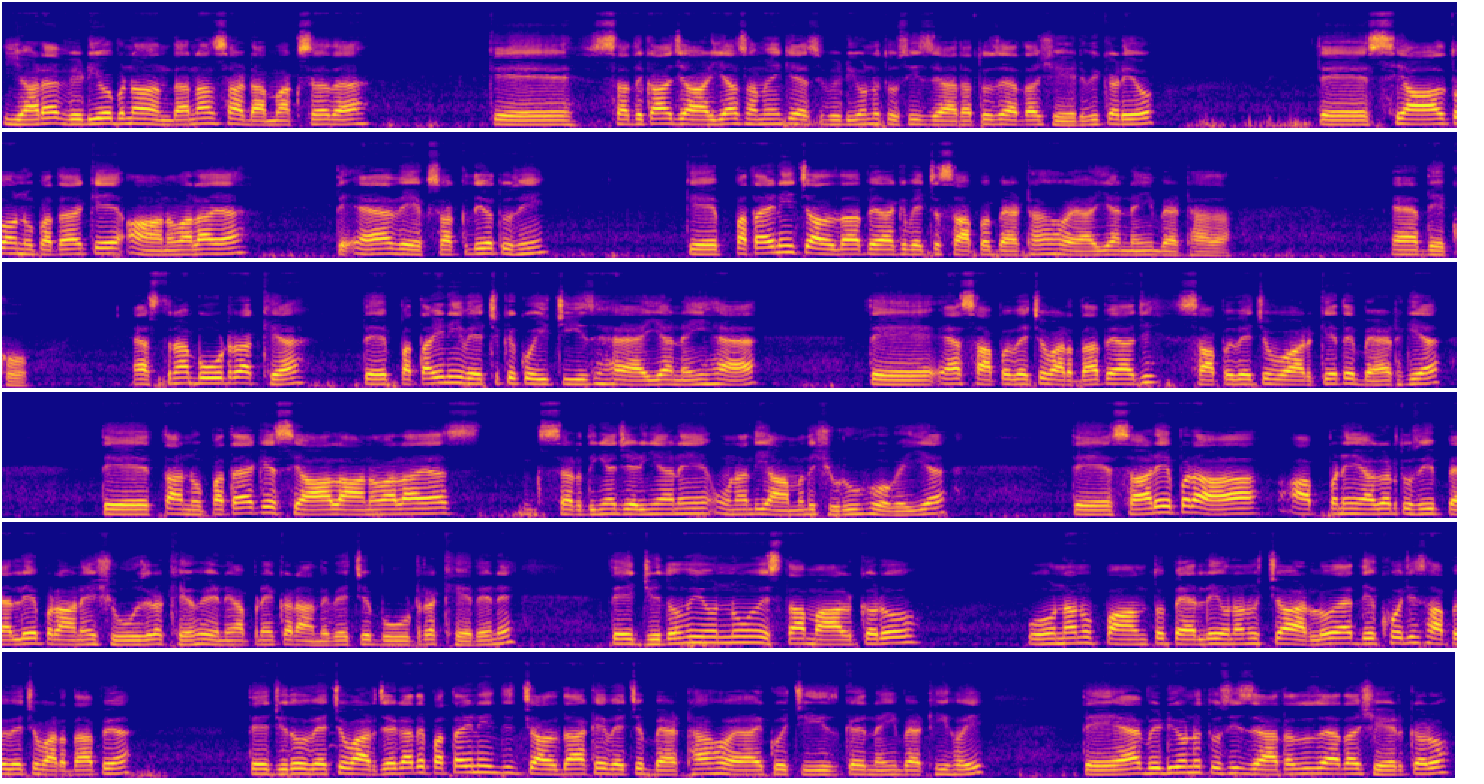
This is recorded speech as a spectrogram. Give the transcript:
ਯਾਰ, ਇਹ ਵੀਡੀਓ ਬਣਾਉਣ ਦਾ ਨਾ ਸਾਡਾ ਮਕਸਦ ਹੈ ਕਿ ਸਦਕਾ ਜਾਰੀਆ ਸਮੇਂ ਕਿ ਇਸ ਵੀਡੀਓ ਨੂੰ ਤੁਸੀਂ ਜ਼ਿਆਦਾ ਤੋਂ ਜ਼ਿਆਦਾ ਸ਼ੇਅਰ ਵੀ ਕਰਿਓ। ਅਤੇ ਸਿਆਲ ਤੁਹਾਨੂੰ ਪਤਾ ਹੈ ਕਿ ਆਉਣ ਵਾਲਾ ਹੈ ਅਤੇ ਇਹ ਵੇਖ ਸਕਦੇ ਹੋ ਤੁਸੀਂ ਕਿ ਪਤਾ ਹੀ ਨਹੀਂ ਚੱਲਦਾ ਪਿਆ ਕਿ ਵਿੱਚ ਸੱਪ ਬੈਠਾ ਹੋਇਆ ਜਾਂ ਨਹੀਂ ਬੈਠਾ ਦਾ। ਇਹ ਦੇਖੋ, ਇਸ ਤਰ੍ਹਾਂ ਬੂਟ ਰੱਖਿਆ ਅਤੇ ਪਤਾ ਹੀ ਨਹੀਂ ਵਿੱਚ ਕਿ ਕੋਈ ਚੀਜ਼ ਹੈ ਜਾਂ ਨਹੀਂ ਹੈ ਅਤੇ ਇਹ ਸੱਪ ਵਿੱਚ ਵੜਦਾ ਪਿਆ ਜੀ। ਸੱਪ ਵਿੱਚ ਵੜ ਕੇ ਅਤੇ ਬੈਠ ਗਿਆ। ਅਤੇ ਤੁਹਾਨੂੰ ਪਤਾ ਹੈ ਕਿ ਸਿਆਲ ਆਉਣ ਵਾਲਾ ਆ। ਸਰਦੀਆਂ ਜਿਹੜੀਆਂ ਨੇ, ਉਹਨਾਂ ਦੀ ਆਮਦ ਸ਼ੁਰੂ ਹੋ ਗਈ ਹੈ। ਅਤੇ ਸਾਰੇ ਭਰਾ ਆਪਣੇ, ਅਗਰ ਤੁਸੀਂ ਪਹਿਲੇ ਪੁਰਾਣੇ ਸ਼ੂਜ਼ ਰੱਖੇ ਹੋਏ ਨੇ, ਆਪਣੇ ਘਰਾਂ ਦੇ ਵਿੱਚ ਬੂਟ ਰੱਖੇ ਦੇ ਨੇ ਅਤੇ ਜਦੋਂ ਵੀ ਉਹਨੂੰ ਇਸਤੇਮਾਲ ਕਰੋ ਉਹਨਾਂ ਨੂੰ ਪਾਉਣ ਤੋਂ ਪਹਿਲੇ ਉਹਨਾਂ ਨੂੰ ਝਾੜ ਲਓ। ਇਹ ਦੇਖੋ ਜੀ, ਸੱਪ ਵਿੱਚ ਵੜਦਾ ਪਿਆ। ਅਤੇ ਜਦੋਂ ਵਿੱਚ ਵੜ ਜਾਏਗਾ, ਤਾਂ ਪਤਾ ਹੀ ਨਹੀਂ ਚੱਲਦਾ ਕਿ ਵਿੱਚ ਬੈਠਾ ਹੋਇਆ ਹੈ, ਕੋਈ ਚੀਜ਼ ਕਿ ਨਹੀਂ ਬੈਠੀ ਹੋਈ। ਅਤੇ ਇਹ ਵੀਡੀਓ ਨੂੰ ਤੁਸੀਂ ਜ਼ਿਆਦਾ ਤੋਂ ਜ਼ਿਆਦਾ ਸ਼ੇਅਰ ਕਰੋ।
